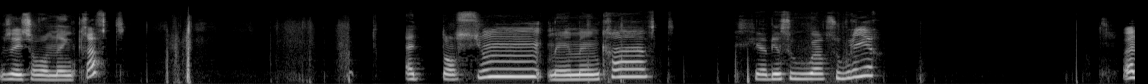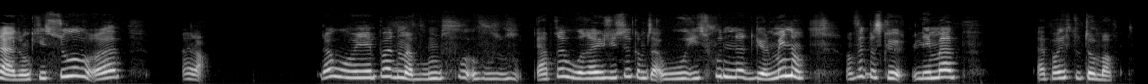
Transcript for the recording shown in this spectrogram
vous allez sur Minecraft. Attention, mais Minecraft. Qu'il va bien s'ouvrir? Voilà, donc il s'ouvre, hop. Alors. Là, vous voyez pas de map. Après, vous réagissez comme ça. Vous, il se fout de notre gueule. Mais non. En fait, parce que les maps apparaissent tout en bas, en fait.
